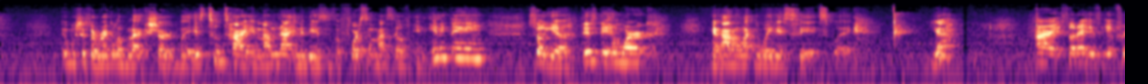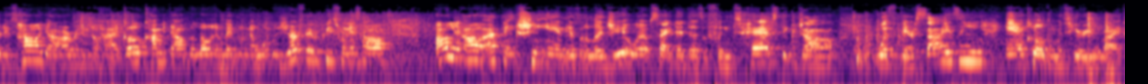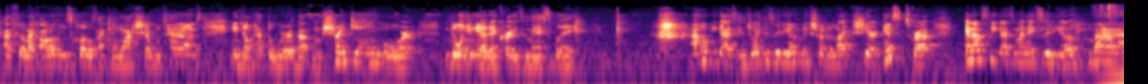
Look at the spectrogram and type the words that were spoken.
It was just a regular black shirt, but it's too tight and I'm not in the business of forcing myself in anything. So yeah, this didn't work and I don't like the way this fits, but yeah. All right so that is it for this haul. Y'all already know how it go. Comment down below and let me know what was your favorite piece from this haul all in all i think shein is a legit website that does a fantastic job with their sizing and clothing material. Like i feel like all these clothes i can wash several times and don't have to worry about them shrinking or doing any of that crazy mess. But i hope you guys enjoyed this video. Make sure to like share and subscribe. And i'll see you guys in my next video. Bye.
